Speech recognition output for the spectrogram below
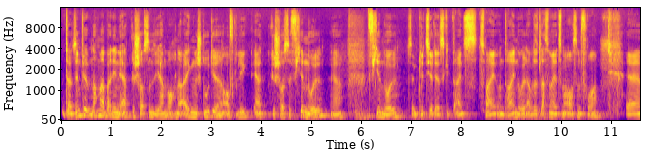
Da sind wir nochmal bei den Erdgeschossen. Sie haben auch eine eigene Studie aufgelegt, Erdgeschosse 4.0. Ja. 4.0, das impliziert ja, es gibt 1, 2 und 3.0, aber das lassen wir jetzt mal außen vor. Äh,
